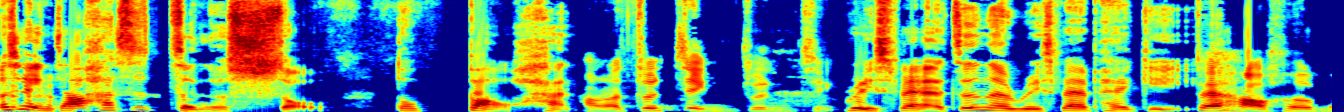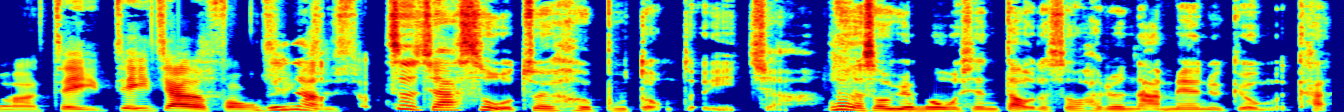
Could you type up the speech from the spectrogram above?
而且你知道他是整个手。都爆汗，好了，尊敬尊敬，respect，真的 respect Peggy。最好喝吗？这这一家的风情是什么？这家是我最喝不懂的一家。那个时候原本我先到的时候，他就拿 menu 给我们看，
